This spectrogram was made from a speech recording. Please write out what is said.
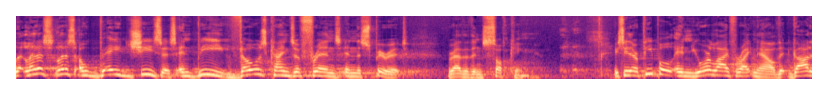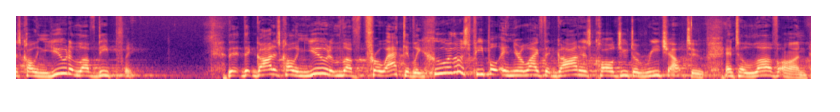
Let, let, us, let us obey Jesus and be those kinds of friends in the Spirit rather than sulking. You see, there are people in your life right now that God is calling you to love deeply. That, that, God is calling you to love proactively. Who are those people in your life that God has called you to reach out to and to love on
